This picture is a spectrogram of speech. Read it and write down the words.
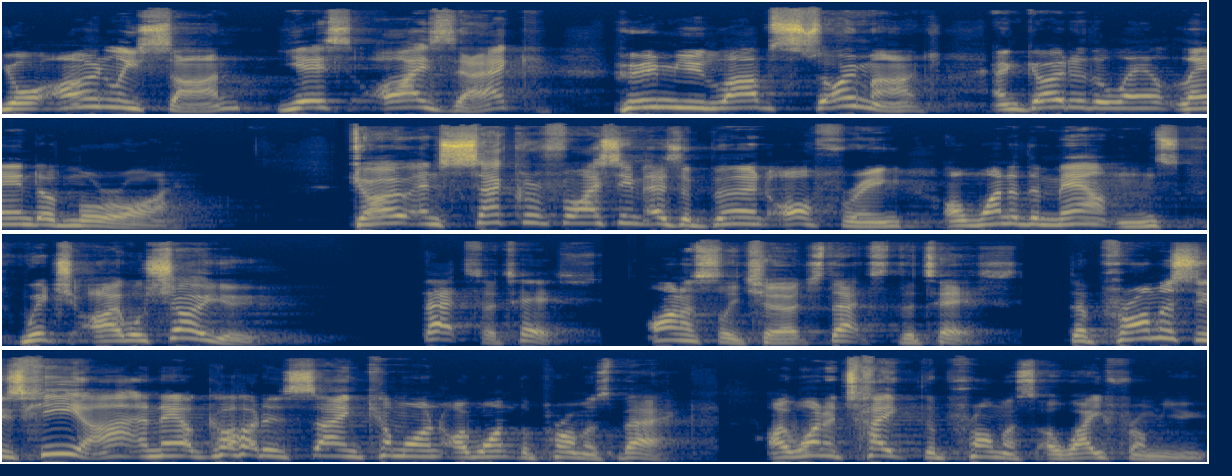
your only son, yes, Isaac, whom you love so much, and go to the land of Moriah. Go and sacrifice him as a burnt offering on one of the mountains, which I will show you. That's a test. Honestly, church, that's the test. The promise is here, and now God is saying, Come on, I want the promise back. I want to take the promise away from you.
